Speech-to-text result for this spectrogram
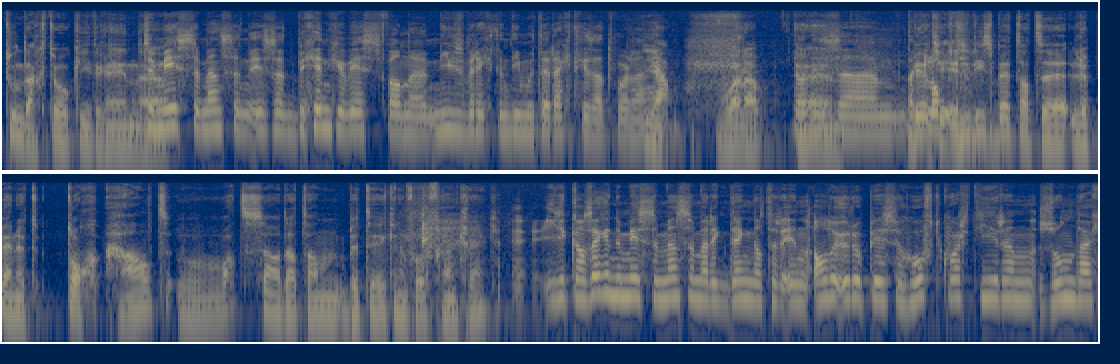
Toen dacht ook iedereen... Uh, de meeste mensen is het begin geweest van uh, nieuwsberichten die moeten rechtgezet worden. Ja, ja. voilà. Dat, is, dat Beeld klopt. je in, Lisbeth, dat Le Pen het toch haalt. Wat zou dat dan betekenen voor Frankrijk? Je kan zeggen de meeste mensen, maar ik denk dat er in alle Europese hoofdkwartieren zondag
